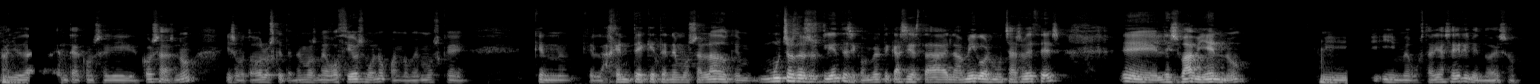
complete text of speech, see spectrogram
ayudar a la gente a conseguir cosas, ¿no? Y sobre todo los que tenemos negocios, bueno, cuando vemos que, la gente que tenemos al lado, que muchos de esos clientes se convierte casi hasta en amigos muchas veces, eh, les va bien, ¿no? Y, y me gustaría seguir viendo eso.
